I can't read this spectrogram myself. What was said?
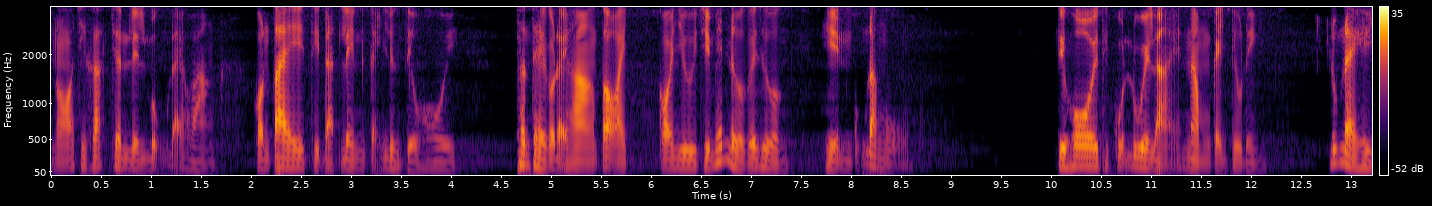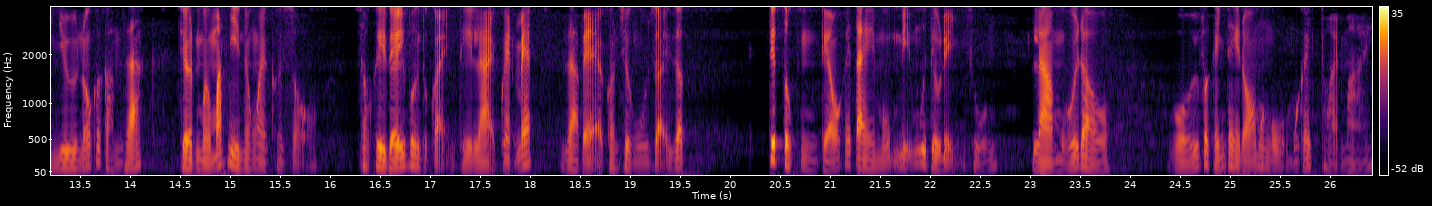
nó chỉ khác chân lên bụng đại hoàng, còn tay thì đặt lên cạnh lưng tiểu hồi. Thân thể của đại hoàng to ạch, coi như chiếm hết nửa cái giường, hiện cũng đang ngủ. Tiểu Hôi thì cuộn đuôi lại nằm cạnh tiểu đỉnh. Lúc này hình như nó có cảm giác, chợt mở mắt nhìn ra ngoài cửa sổ. Sau khi thấy Vương Tục Cảnh thì lại quẹt mép, ra vẻ con chưa ngủ dậy giấc. Tiếp tục kéo cái tay mũm mĩm của tiểu định xuống, làm gối đầu, gối và cánh tay đó mà ngủ một cách thoải mái.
